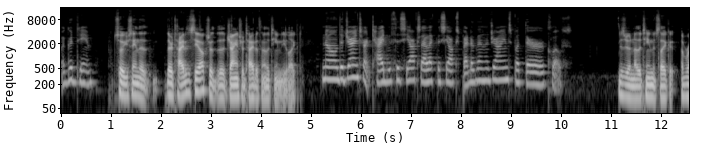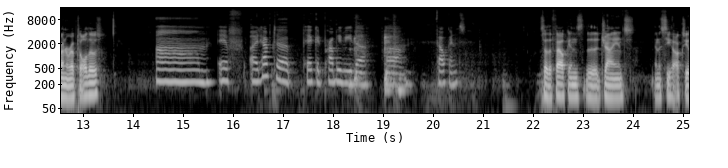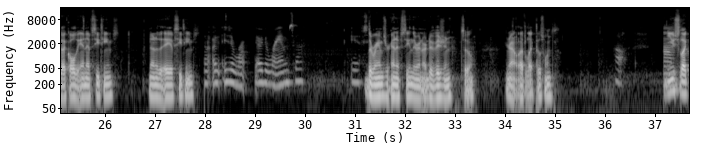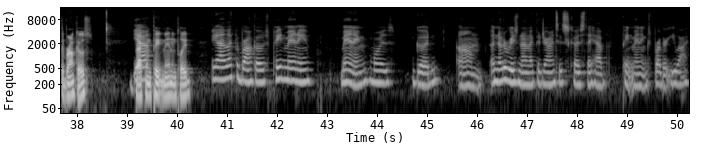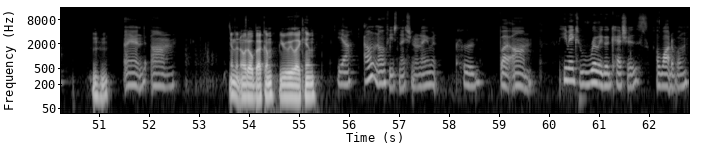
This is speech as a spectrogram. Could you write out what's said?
a good team. So you're saying that they're tied with the Seahawks, or the Giants are tied with another team that you liked? No, the Giants aren't tied with the Seahawks. I like the Seahawks better than the Giants, but they're close. Is there another team that's like a runner up to all those? Um, if I'd have to pick, it'd probably be the um, Falcons. So the Falcons, the Giants, and the Seahawks. You like all the NFC teams? None of the AFC teams? Uh, are, is it are the Rams? Uh? The Rams are NFC and they're in our division, so you're not allowed to like those ones. Oh. you used to like the Broncos back Yeah. when Peyton Manning played. Yeah, I like the Broncos. Peyton Manning, Manning was good. Um, another reason I like the Giants is because they have Peyton Manning's brother Eli, hmm and um, And then Odell Beckham. You really like him? yeah, I don't know if he's nice or not. I haven't heard, but um, he makes really good catches. A lot of them.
